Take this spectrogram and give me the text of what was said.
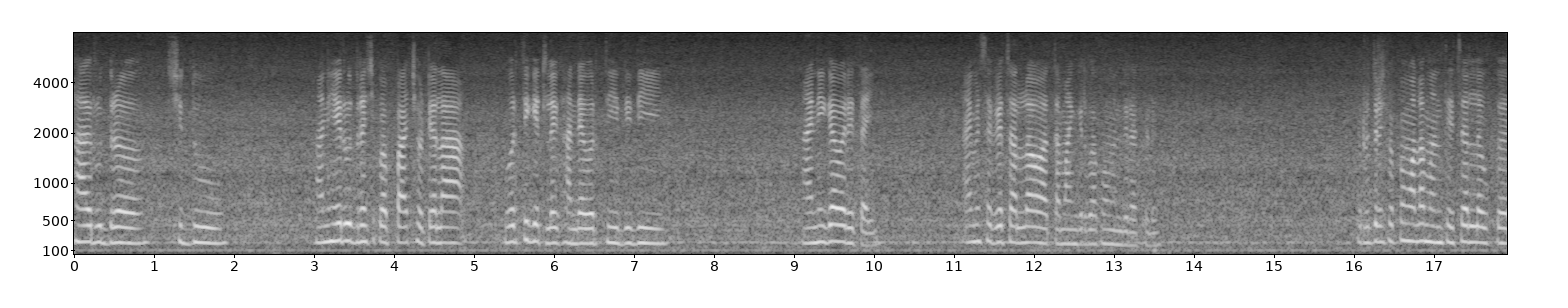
हा रुद्र. सिद्धू. आणि हे रुद्राचे पप्पा छोट्याला वरती घेतलंय खांद्यावरती दिदी. आणि गवारे ताई आम्ही सगळे चाललो आहोत आता मांगीर बापा मंदिराकडे. रुद्रेश पप्पा मला म्हणते चल लवकर.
